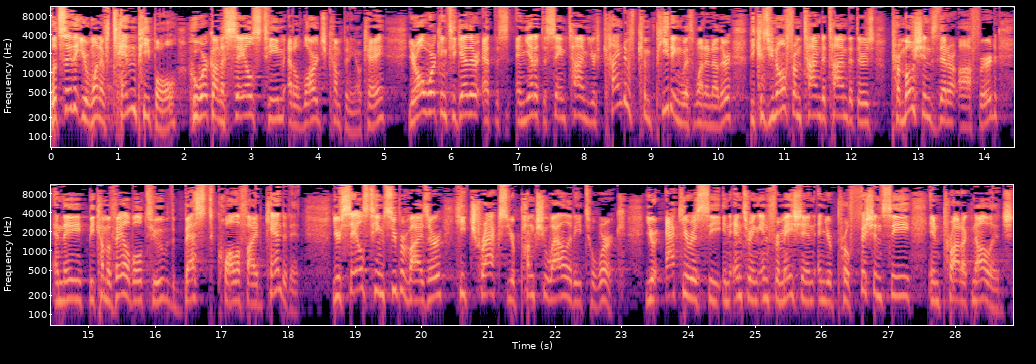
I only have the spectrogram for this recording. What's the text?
Let's say that you're one of 10 people who work on a sales team at a large company, okay? You're all working together at the, and yet at the same time, you're kind of competing with one another because you know from time to time that there's promotions that are offered and they become available to the best qualified candidate. Your sales team supervisor, he tracks your punctuality to work, your accuracy in entering information, and your proficiency in product knowledge.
